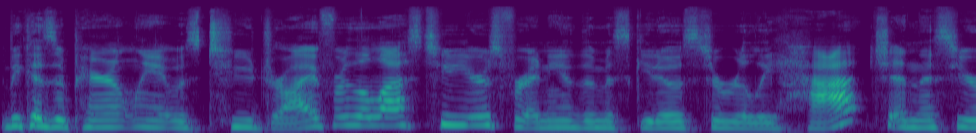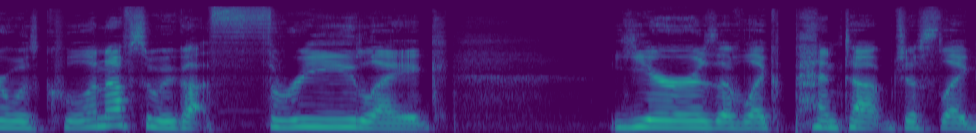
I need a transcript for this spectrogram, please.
because apparently it was too dry for the last two years for any of the mosquitoes to really hatch, and this year was cool enough, so we got three like years of like pent up just like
